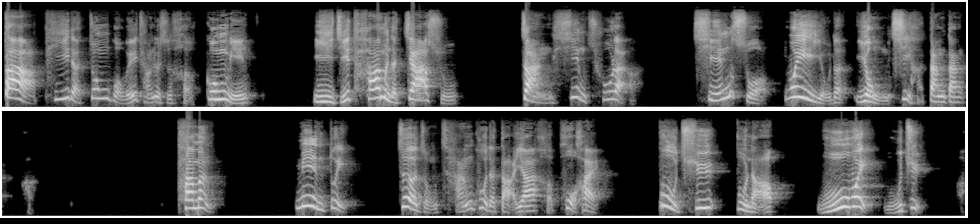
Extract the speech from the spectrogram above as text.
大批的中国维权律师和公民，以及他们的家属。展现出了啊前所未有的勇气和担当啊！他们面对这种残酷的打压和迫害，不屈不挠，无畏无惧啊！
